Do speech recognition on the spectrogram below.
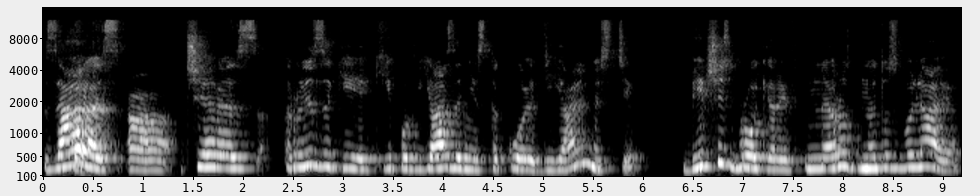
Зараз а, через ризики, які пов'язані з такою діяльністю, більшість брокерів не, роз, не дозволяє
